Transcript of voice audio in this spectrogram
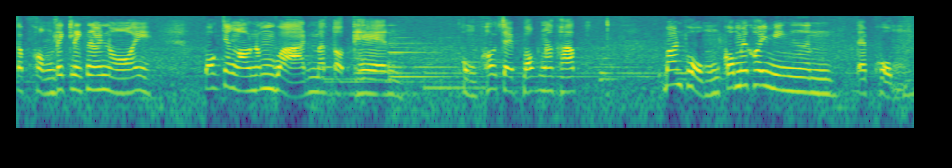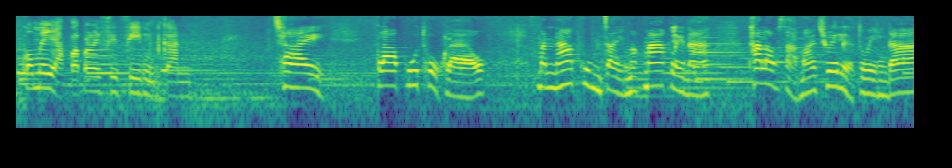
กับของเล็กๆ น้อยๆป๊อกยังเอาน้ำหวานมาตอบแทน ผมเข้าใจป๊อกนะครับ บ้านผมก็ไม่ค่อยมีเงิน แต่ผมก็ไม่อยากรับอะไรฟรีๆเหมือนกัน ใช่ กล้าพูดถูกแล้ว มันน่าภูมิใจมากๆเลยนะ ถ้าเราสามารถช่วยเหลือตัวเองได้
